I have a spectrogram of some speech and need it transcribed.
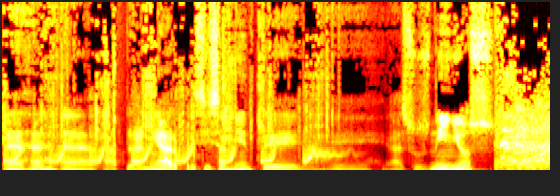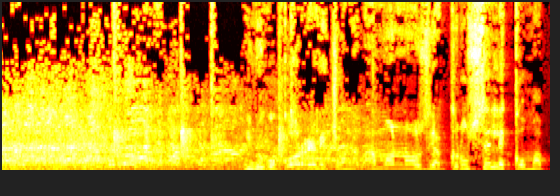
a, planear precisamente eh, a sus niños y luego corre, lechona, vámonos, ya crúcele como,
